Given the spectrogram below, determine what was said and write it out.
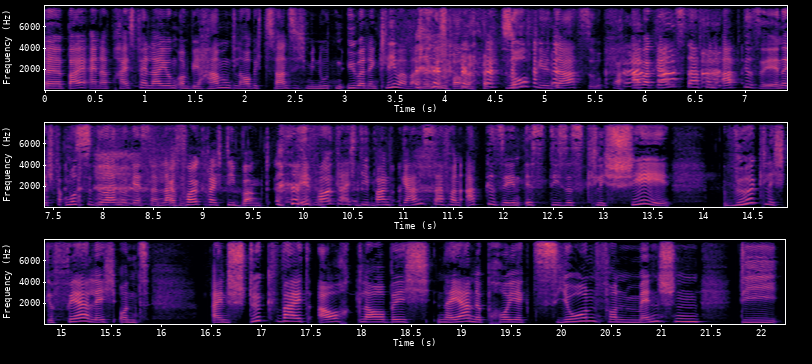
äh, bei einer Preisverleihung und wir haben, glaube ich, 20 Minuten über den Klimawandel gesprochen. so viel dazu. Aber ganz davon abgesehen, ich musste da nur gestern lachen. Erfolgreich die Bank. Erfolgreich die Bank. Ganz davon abgesehen ist dieses Klischee wirklich gefährlich und ein Stück weit auch, glaube ich, naja, eine Projektion von Menschen, die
